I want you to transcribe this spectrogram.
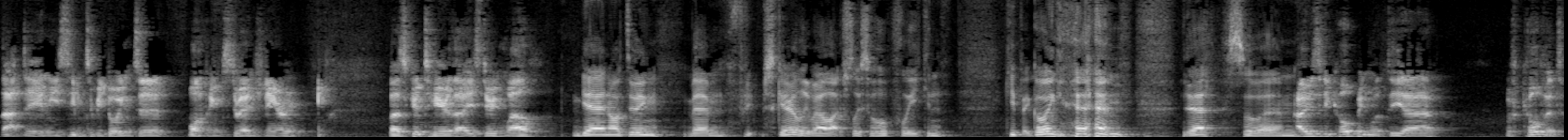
that day, and he seemed to be going to wanting to do engineering. But it's good to hear that he's doing well. Yeah, no, doing um, scarily well actually. So hopefully he can keep it going. Yeah, so um, How is he coping with the uh, with COVID?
